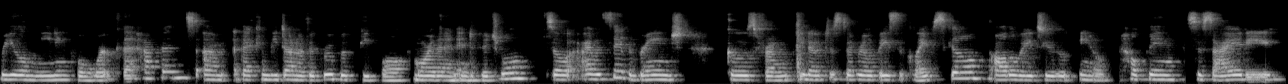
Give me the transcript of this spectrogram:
real meaningful work that happens um, that can be done with a group of people more than an individual. So I would say the range goes from you know just a real basic life skill all the way to you know helping society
